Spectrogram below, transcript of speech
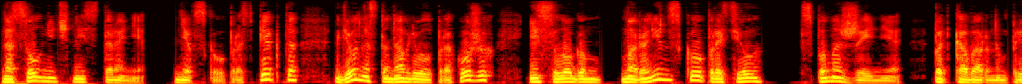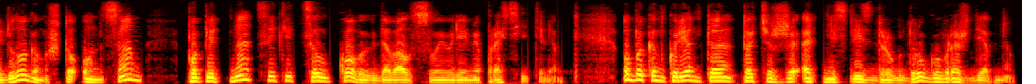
на солнечной стороне Невского проспекта, где он останавливал прохожих и слогом Марлинского просил вспоможения под коварным предлогом, что он сам по пятнадцати целковых давал в свое время просителям. Оба конкурента тотчас же отнеслись друг к другу враждебно.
